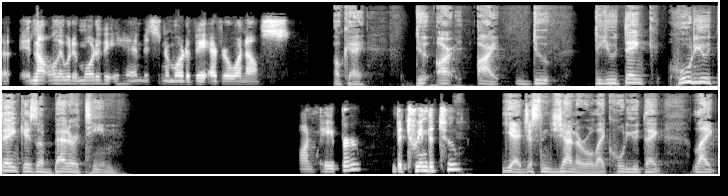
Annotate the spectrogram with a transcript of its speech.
uh, not only would it motivate him, it's going to motivate everyone else. Okay. Do are all right. Do do you think who do you think is a better team? On paper, between the two, Yeah, just in general. Like who do you think? Like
